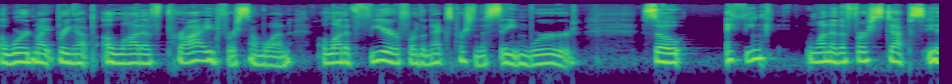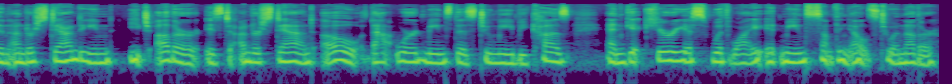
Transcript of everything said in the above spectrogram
A word might bring up a lot of pride for someone, a lot of fear for the next person, the same word. So I think one of the first steps in understanding each other is to understand, oh, that word means this to me because, and get curious with why it means something else to another.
